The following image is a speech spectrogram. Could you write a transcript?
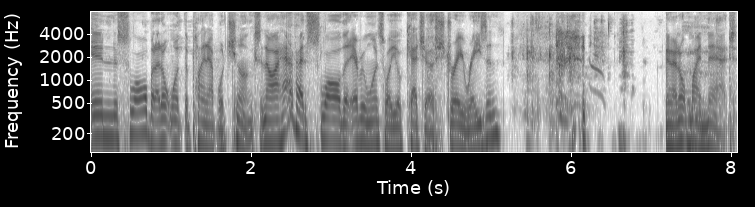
in the slaw, but I don't want the pineapple chunks. Now I have had slaw that every once in a while you'll catch a stray raisin, and I don't mind that.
